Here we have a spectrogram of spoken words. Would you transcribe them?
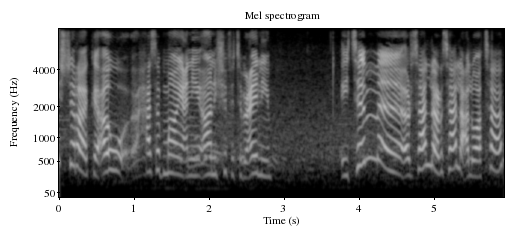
اشتراكه أو حسب ما يعني أنا شفت بعيني يتم إرسال له رسالة على الواتساب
